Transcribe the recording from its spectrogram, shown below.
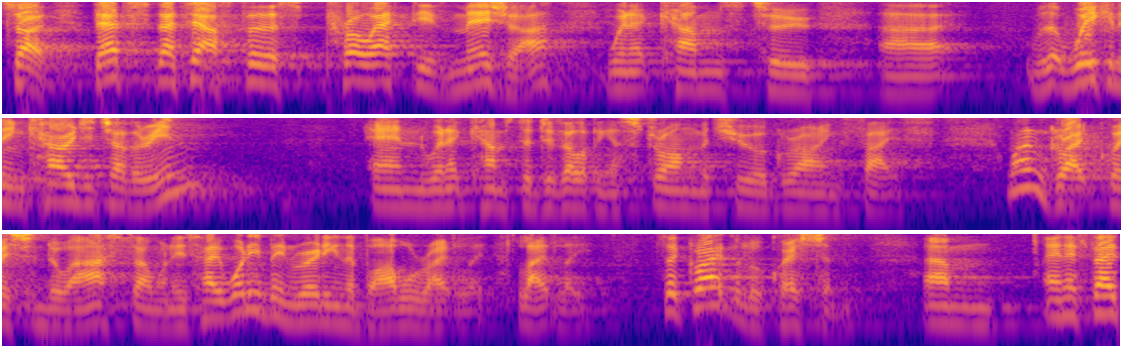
So that's, that's our first proactive measure when it comes to uh, that we can encourage each other in and when it comes to developing a strong, mature, growing faith. One great question to ask someone is, hey, what have you been reading in the Bible lately? It's a great little question. Um, and if they,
